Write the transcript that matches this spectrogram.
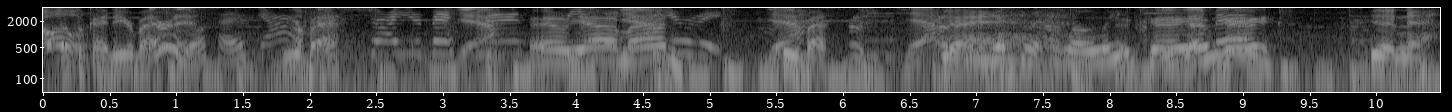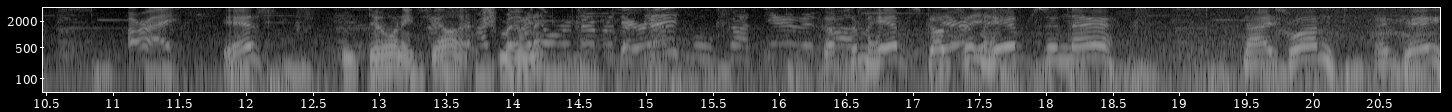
Oh, That's okay. Do your best. There best. it is. Okay. Do your Okay. best. Try your best, Yeah. man. Hell yeah, Yeah. man. Do your Yeah. best. Yeah. Getting Yeah. into it slowly. Okay. You good, man? okay. Getting it. All right. Yes. He's doing. He's feeling it. Schmoving it. There it is. God damn it. Got some hips. Got There some hips in there. Nice one. Okay.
